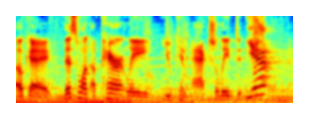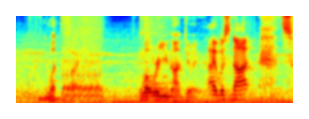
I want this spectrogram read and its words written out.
Okay, this one apparently you can actually. Do- yeah, What the fuck? What were you not doing? I was not. So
